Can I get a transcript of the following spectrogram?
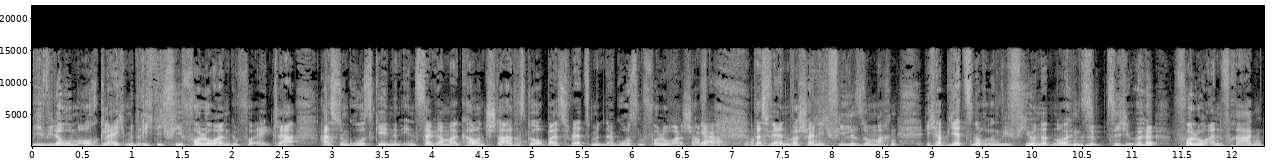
die wiederum auch gleich mit richtig viel Followern gefolgt. Äh, klar, hast du einen großgehenden Instagram-Account, startest du auch bei Threads mit einer großen Followerschaft. Ja, ja. Das werden wahrscheinlich viele so machen. Ich habe jetzt noch irgendwie 479 äh, Follow-Anfragen,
